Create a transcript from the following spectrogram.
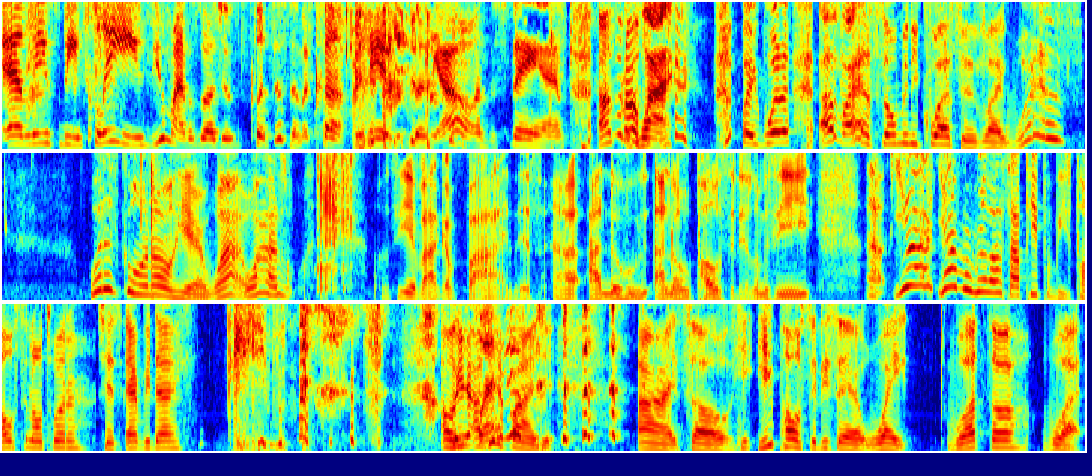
I can't at least be pleased, you might as well just put this in a cup and hand it to me. I don't understand. That's what I Why? Like what that's why I had so many questions. Like what is what is going on here? Why why is Let's see if I can find this. Uh, I know who I know who posted it. Let me see. Uh, you you ever realize how people be posting on Twitter just every day? oh, here I did What? find it. All right, so he, he posted. He said, "Wait, what the what?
